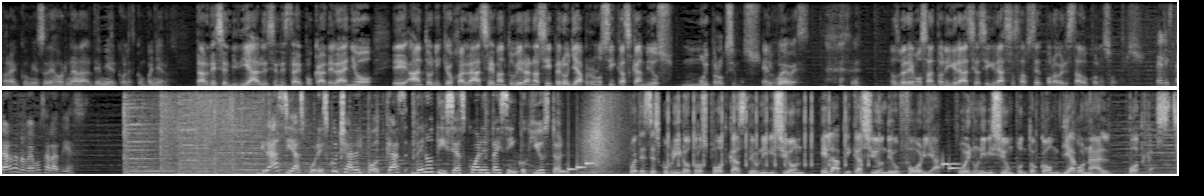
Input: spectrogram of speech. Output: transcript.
para el comienzo de jornada de miércoles, compañeros tardes envidiables en esta época del año, eh, Anthony, que ojalá se mantuvieran así, pero ya pronosticas cambios muy próximos. El jueves. Nos veremos, Anthony. Gracias y gracias a usted por haber estado con nosotros. Feliz tarde, nos vemos a las 10. Gracias por escuchar el podcast de Noticias 45 Houston. Puedes descubrir otros podcasts de Univision en la aplicación de Euforia o en univision.com diagonal podcast.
